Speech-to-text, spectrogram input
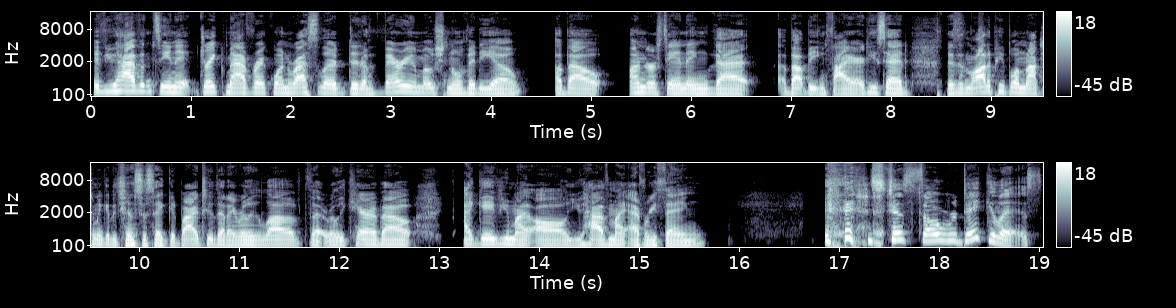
If you haven't seen it, Drake Maverick, one wrestler, did a very emotional video about understanding that about being fired. He said, There's a lot of people I'm not going to get a chance to say goodbye to that I really loved, that I really care about. I gave you my all. You have my everything. It's just so ridiculous.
